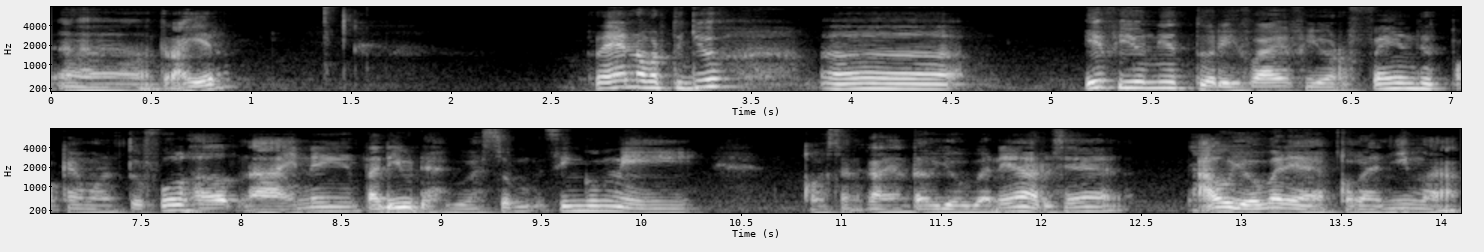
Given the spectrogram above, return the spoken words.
uh, terakhir. pertanyaan nomor 7 uh, if you need to revive your fainted Pokemon to full health nah ini tadi udah gue singgung nih kalau kalian tahu jawabannya harusnya tahu jawabannya kalau kalian nyimak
